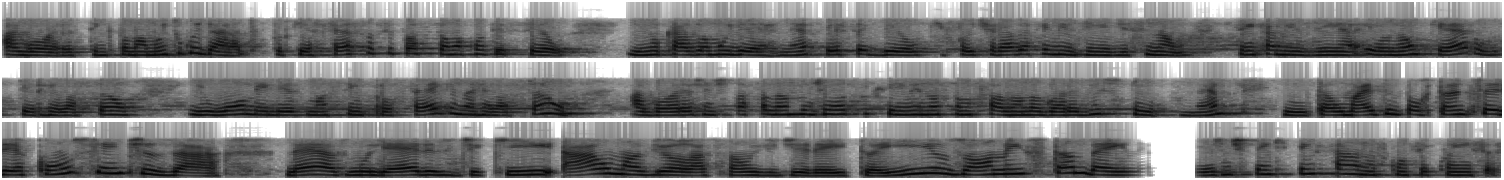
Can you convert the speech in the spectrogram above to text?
Agora, tem que tomar muito cuidado, porque se essa situação aconteceu e no caso a mulher, né, percebeu que foi tirada a camisinha e disse não, sem camisinha eu não quero ter relação, e o homem mesmo assim prossegue na relação, Agora a gente está falando de um outro crime, nós estamos falando agora do estupro, né? Então o mais importante seria conscientizar né, as mulheres de que há uma violação de direito aí e os homens também. Né? E a gente tem que pensar nas consequências,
